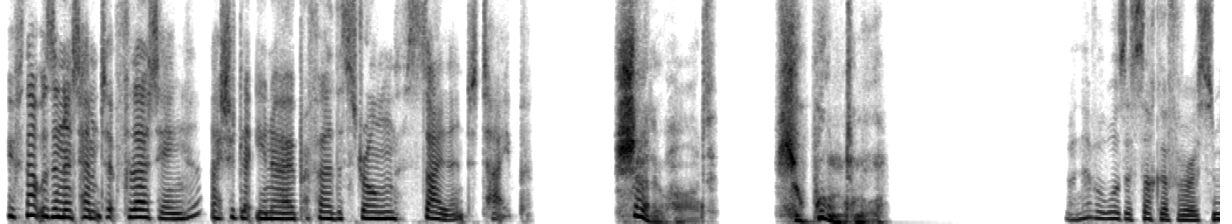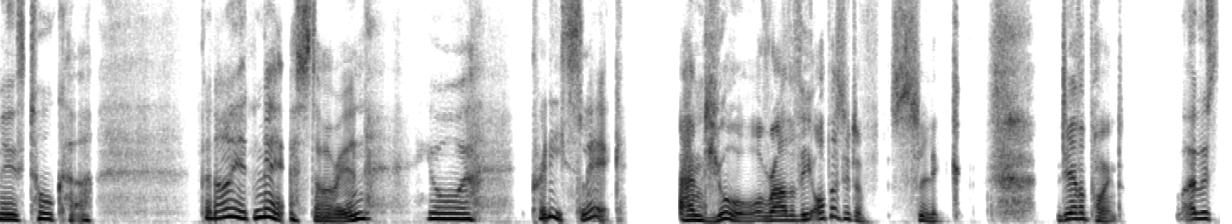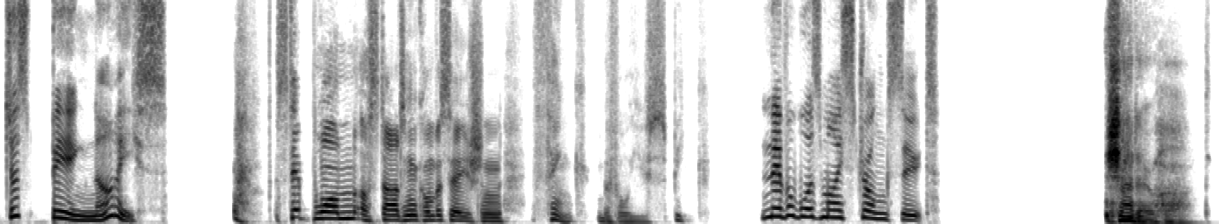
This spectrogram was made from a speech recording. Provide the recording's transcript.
If that was an attempt at flirting, I should let you know I prefer the strong, silent type. Shadowheart, you wound me. I never was a sucker for a smooth talker. But I admit, Astarion, you're pretty slick. And you're rather the opposite of slick. Do you have a point? I was just being nice. Step one of starting a conversation think before you speak. Never was my strong suit. Shadowheart.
